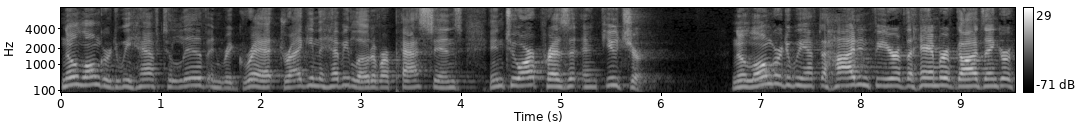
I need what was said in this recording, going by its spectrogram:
No longer do we have to live in regret, dragging the heavy load of our past sins into our present and future. No longer do we have to hide in fear of the hammer of God's anger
